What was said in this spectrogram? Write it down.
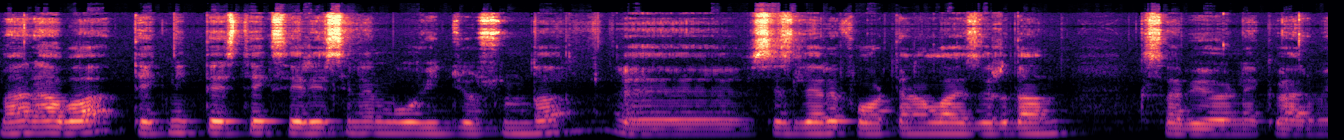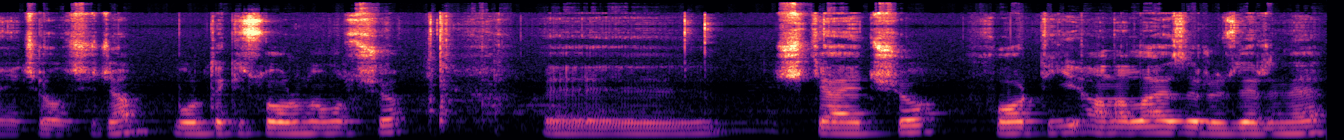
Merhaba, teknik destek serisinin bu videosunda eee, sizlere Fort Analyzer'dan kısa bir örnek vermeye çalışacağım. Buradaki sorunumuz şu, eee, şikayet şu, Forti Analyzer üzerine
